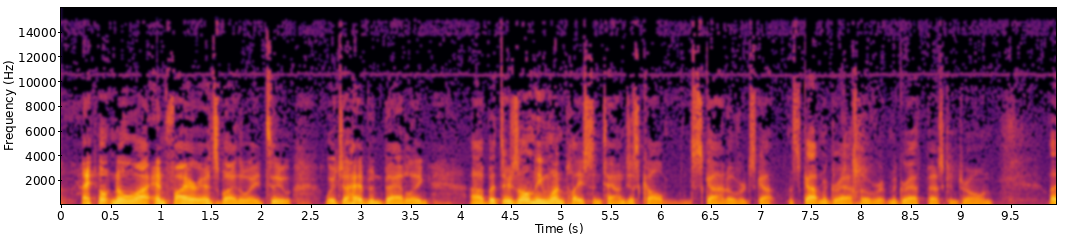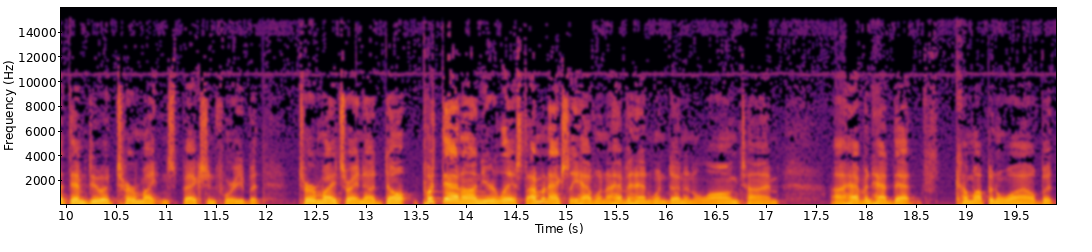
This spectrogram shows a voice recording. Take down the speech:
I don't know why. And fire ants, by the way, too, which I have been battling. Uh, but there's only one place in town. Just call Scott over at Scott Scott McGrath over at McGrath Pest Control and let them do a termite inspection for you. But termites right now, don't put that on your list. I'm going to actually have one. I haven't had one done in a long time. I haven't had that come up in a while, but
